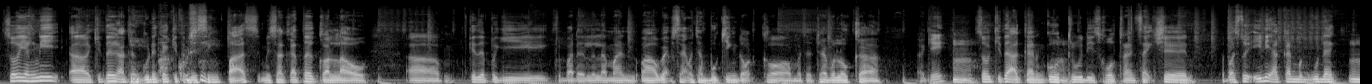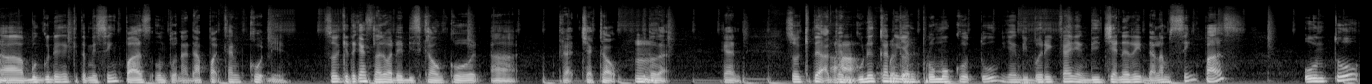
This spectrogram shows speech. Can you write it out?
So yang ni uh, kita akan Eh, gunakan kita punya SingPass. Misal kata kalau um, kita pergi kepada laman uh, website macam booking.com, macam Traveloka. Okay. Hmm. So kita akan go through this whole transaction. Lepas tu ini akan menggunakan Hmm. uh, menggunakan kita punya SingPass untuk nak dapatkan kod dia. So kita kan selalu ada discount code uh, kat checkout. Betul tak? Kan? So kita akan Aha, gunakan betul. yang promo code tu yang diberikan yang di-generate dalam SingPass untuk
